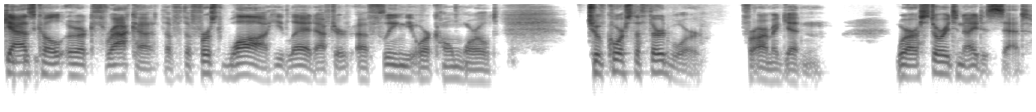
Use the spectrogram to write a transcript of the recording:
Ghazghkull Uruk Thraka, the, the first Waaagh he led after uh, fleeing the Orc homeworld, to, of course, the third war for Armageddon where our story tonight is set.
